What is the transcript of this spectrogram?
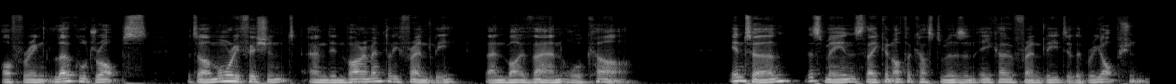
offering local drops that are more efficient and environmentally friendly than by van or car. In turn, this means they can offer customers an eco friendly delivery option.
